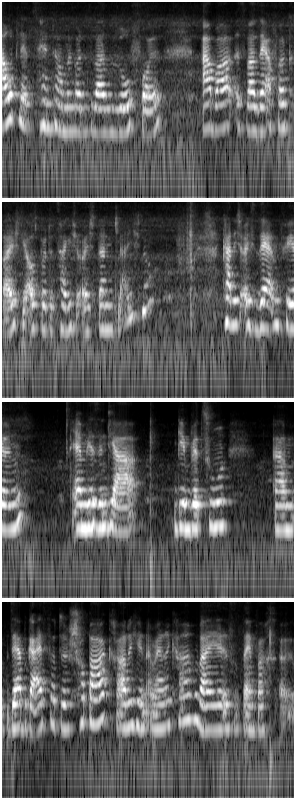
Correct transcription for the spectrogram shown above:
Outlet Center. Oh mein Gott, es war so voll. Aber es war sehr erfolgreich. Die Ausbeute zeige ich euch dann gleich noch. Kann ich euch sehr empfehlen. Ähm, wir sind ja, geben wir zu, ähm, sehr begeisterte Shopper, gerade hier in Amerika, weil es ist einfach, äh,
